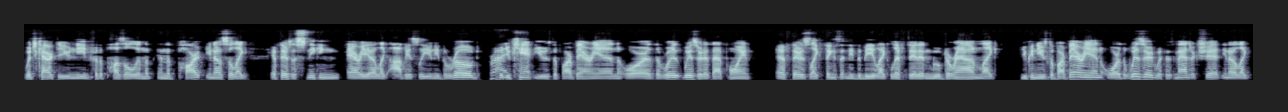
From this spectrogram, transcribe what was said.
which character you need for the puzzle in the in the part. You know, so like if there's a sneaking area, like obviously you need the rogue, Right. but you can't use the barbarian or the wi- wizard at that point. If there's like things that need to be like lifted and moved around, like you can use the barbarian or the wizard with his magic shit. You know, like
